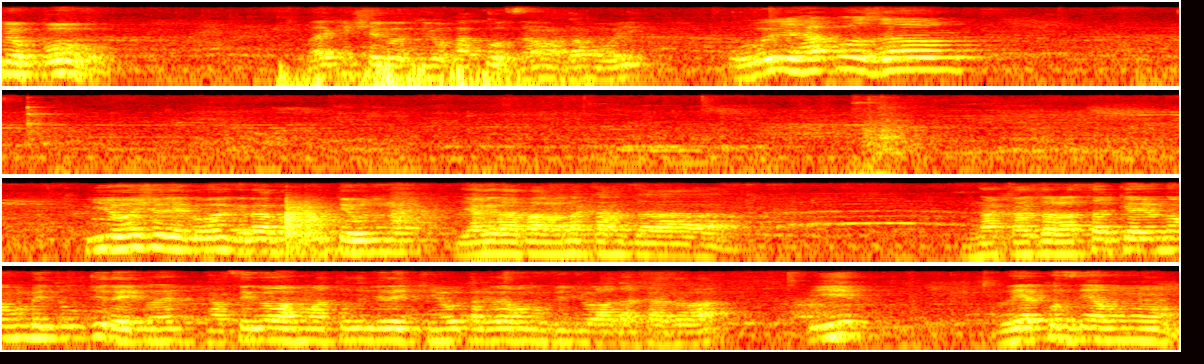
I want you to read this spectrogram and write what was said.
Meu povo, vai quem chegou aqui, o Raposão, dá um oi. Oi, Raposão. E hoje eu ia gravar conteúdo, né? Ia gravar lá na casa da. Na casa lá, só que aí eu não arrumei tudo direito, né? Assim eu arrumar tudo direitinho, eu estar gravando um vídeo lá da casa lá. E eu ia cozinhar um,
